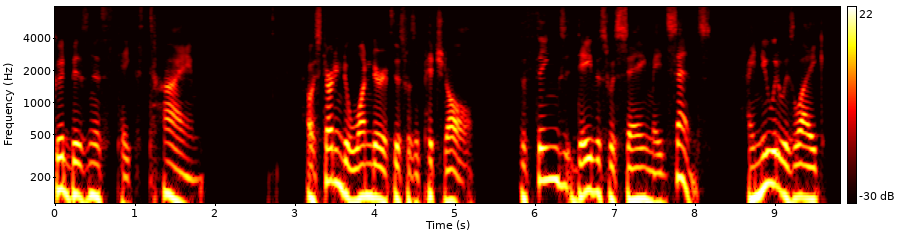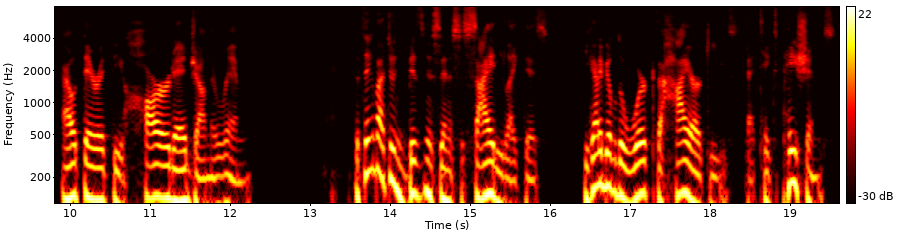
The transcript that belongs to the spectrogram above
good business takes time. I was starting to wonder if this was a pitch at all. The things Davis was saying made sense. I knew what it was like out there at the hard edge on the rim. The thing about doing business in a society like this, you got to be able to work the hierarchies. That takes patience.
